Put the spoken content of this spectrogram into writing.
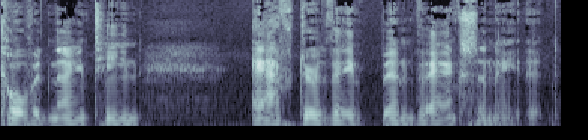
COVID nineteen after they've been vaccinated?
